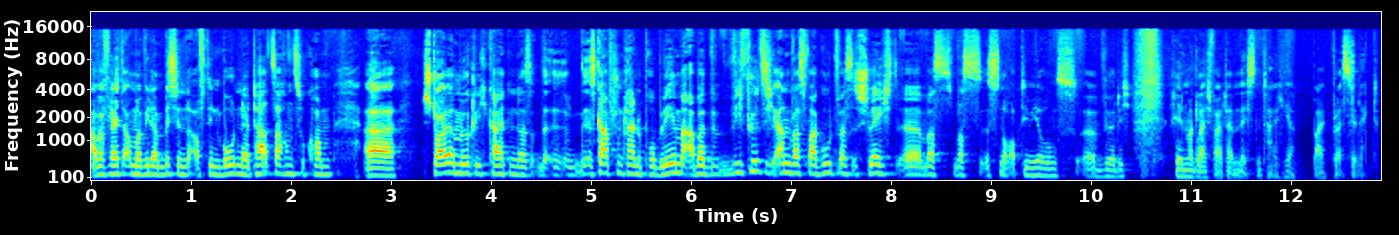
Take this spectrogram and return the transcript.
aber vielleicht auch mal wieder ein bisschen auf den Boden der Tatsachen zu kommen. Äh, Steuermöglichkeiten, das, äh, es gab schon kleine Probleme, aber wie fühlt sich an, was war gut, was ist schlecht, äh, was, was ist noch optimierungswürdig? Reden wir gleich weiter im nächsten Teil hier bei Press Select.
